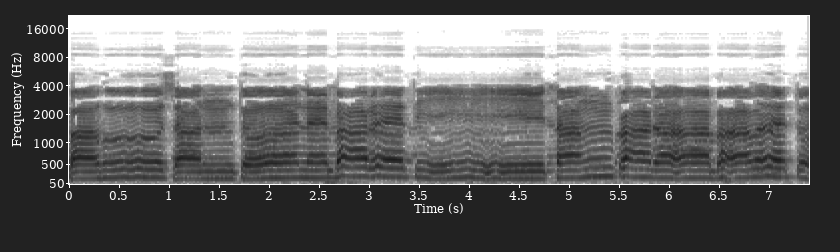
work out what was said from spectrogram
පහුසන්තෝන භරති තං පරභවතු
